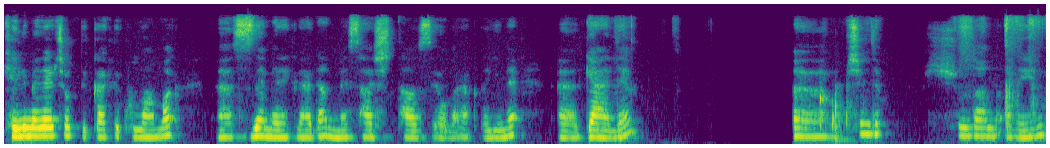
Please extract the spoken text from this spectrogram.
kelimeleri çok dikkatli kullanmak size meleklerden mesaj tavsiye olarak da yine geldi. Şimdi şundan da alayım.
